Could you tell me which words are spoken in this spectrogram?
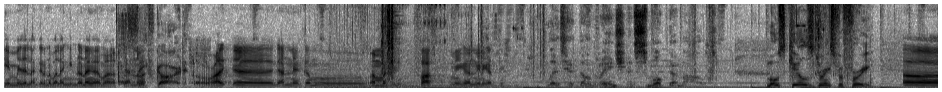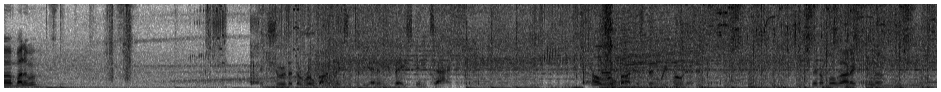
ගෙම සෙල්ලං කරන බලන් ඉන්න නඟ මත් ගන්න Safeguard. ගන්න එකමු අම්මටිරි ෆාක් මේ ගන්න එන ගත්තේ Let's head down range and smoke them out. Most kills, drinks for free. බලමු Ensure that the robot makes it to the enemy base intact. Our robot has been rebooted. පෙරපෝකාරක්කින්න Warfighter?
